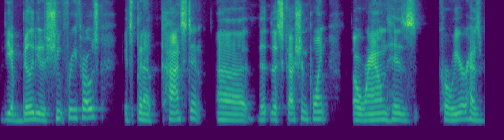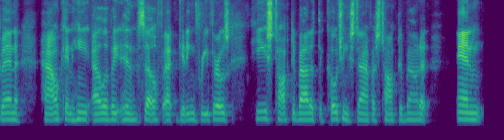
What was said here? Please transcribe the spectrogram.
the ability to shoot free throws. It's been a constant uh, discussion point around his career has been how can he elevate himself at getting free throws. He's talked about it. The coaching staff has talked about it. And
